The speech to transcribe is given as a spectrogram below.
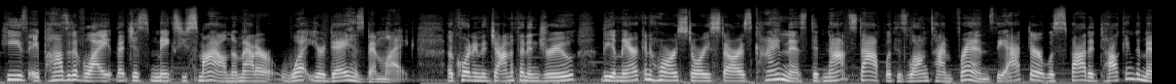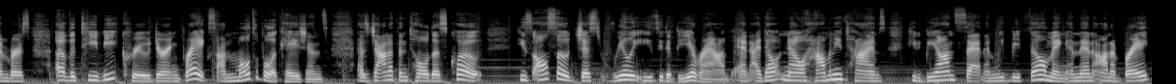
he's a positive light that just makes you smile no matter what your day has been like. According to Jonathan and Drew, the American Horror Story star's kindness did not stop with his longtime friends. The actor was spotted talking to members of the TV crew during breaks on multiple occasions. As Jonathan told us, quote, he's also just really easy to be around. And I don't know how many times he'd be on set and we'd be filming. And then on a break,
